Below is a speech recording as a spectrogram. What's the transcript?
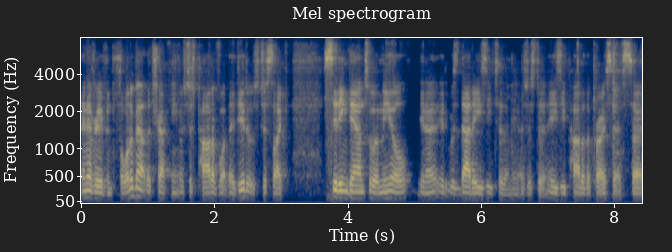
they never even thought about the tracking. It was just part of what they did. It was just like sitting down to a meal you know it was that easy to them. It was just an easy part of the process. So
